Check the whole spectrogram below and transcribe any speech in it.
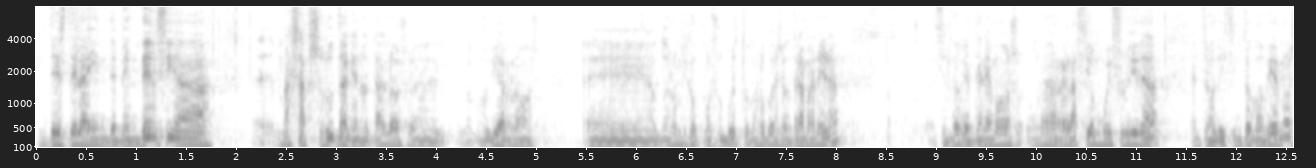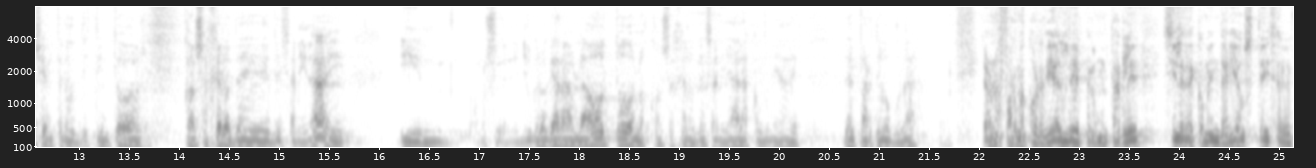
desde la independencia más absoluta que nos dan los, los gobiernos autonómicos, por supuesto, que no puede ser de otra manera, es cierto que tenemos una relación muy fluida entre los distintos gobiernos y entre los distintos consejeros de, sanidad. Y, yo creo que han hablado todos los consejeros de sanidad de las comunidades del Partido Popular. Era una forma cordial de preguntarle si le recomendaría a usted, Isabel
